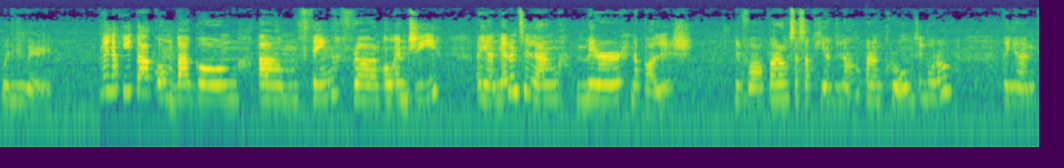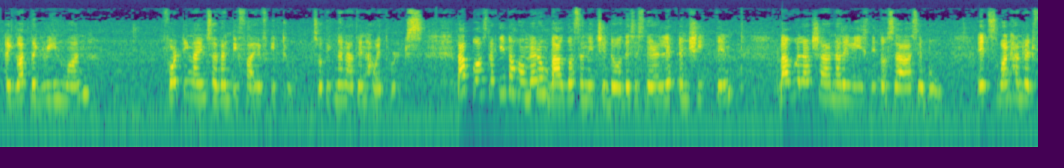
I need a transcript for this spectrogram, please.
when you wear it. May nakita akong bagong um, thing from OMG. Ayan, meron silang mirror na polish. Diba? Parang sasakyan lang. Parang chrome siguro. Ayan. I got the green one. 49.75 ito. So, tignan natin how it works. Tapos, nakita ko, merong bago sa Nichido. This is their lip and cheek tint. Bago lang siya na-release dito sa Cebu. It's 140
